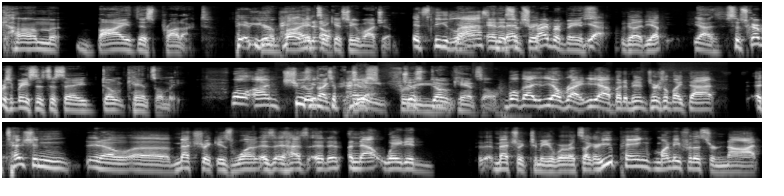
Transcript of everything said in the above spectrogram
come buy this product. You're You know, buy paying. a ticket so you can watch it. it's the Yeah, last and a subscriber base. Yeah, good. Yep. yeah. Subscribers base is to say don't cancel me. Well, I'm choosing Like, to pay just, for just don't cancel. Well, that yeah, right, yeah. But I mean, in terms of like that, attention, you know, uh, metric is one is it has an, an outweighted metric to me where it's like, are you paying money for this or not?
